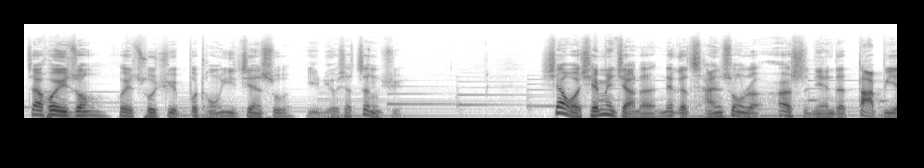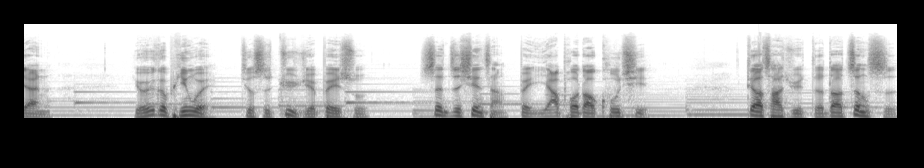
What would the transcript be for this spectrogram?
在会议中会出具不同意见书，以留下证据。像我前面讲的那个缠讼了二十年的大弊案呢，有一个评委就是拒绝背书，甚至现场被压迫到哭泣，调查局得到证实，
